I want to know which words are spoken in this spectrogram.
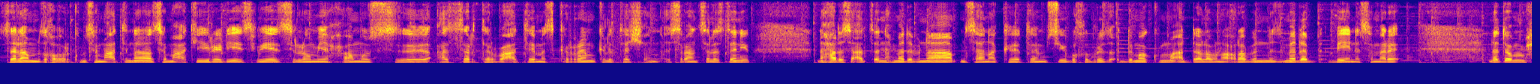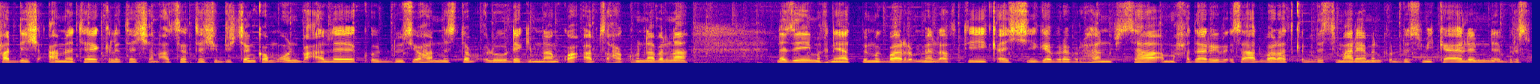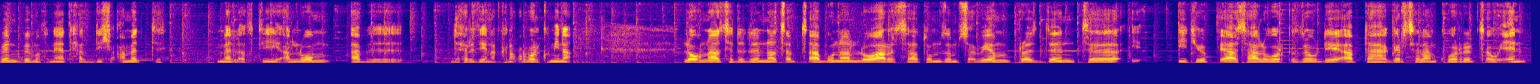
ሰላም ዝኸበርኩም ሰማዕትና ሰማዕቲ ረድዮ ስቤስ ሎሚ ሓሙስ 14 መስከረም 223 እዩ ንሓደ ሰዓት ፀንሕ መደብና ምሳና ከተምስዩ ብክብሪ ዝዕድመኩም ኣዳላውን ኣቕራብን ንዝ መደብ ቤነ ሰመረ ነቶም ሓድሽ ዓመተ 216 ከምኡውን በዓለ ቅዱስ ዮሃንስ ተብዕሉ ደጊምና እንቋ ኣብፀሓኩም እናበልና ነዚ ምክንያት ብምግባር መልእኽቲ ቀሺ ገብረ ብርሃን ፍስሃ ኣመሓዳሪ ርእሲ ኣድባራት ቅድስቲ ማርያምን ቅዱስ ሚካኤልን ብሪስበን ብምክንያት ሓዱሽ ዓመት መልእኽቲ ኣለዎም ኣብ ድሕሪ ዜና ክነቕርበልኩም ኢና ለኹና ሰደደና ፀብፃብ እውን ኣሎ ኣርሳቶም ዘምስዕብ እዮም ፕረዚደንት ኢትዮጵያ ሳለወርቂ ዘውዴ ኣብታ ሃገር ሰላም ክወርድ ፀዊዐን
